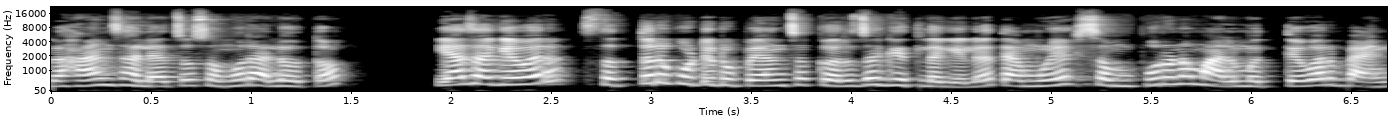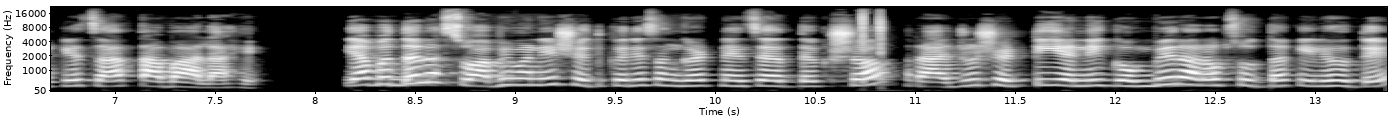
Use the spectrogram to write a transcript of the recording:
गहाण झाल्याचं समोर आलं होतं. या जागेवर सत्तर कोटी रुपयांचं कर्ज घेतलं गेलं. त्यामुळे संपूर्ण मालमत्तेवर बँकेचा ताबा आला आहे. याबद्दल स्वाभिमानी शेतकरी संघटनेचे अध्यक्ष राजू शेट्टी यांनी गंभीर आरोप सुद्धा केले होते.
